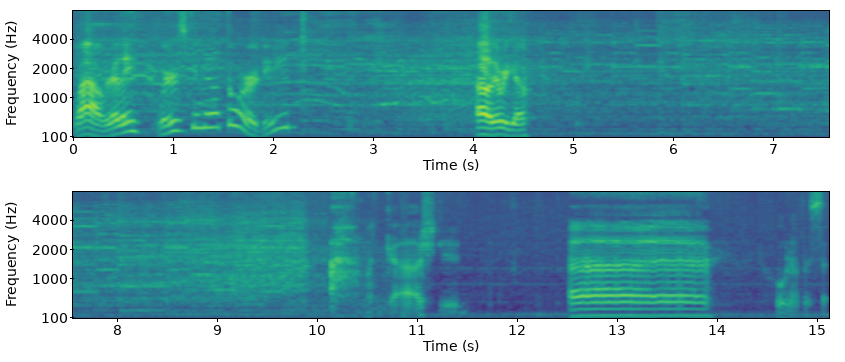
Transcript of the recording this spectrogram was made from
Wow, really? Where's female Thor, dude? Oh, there we go. Oh my gosh, dude. Uh, hold up a sec.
